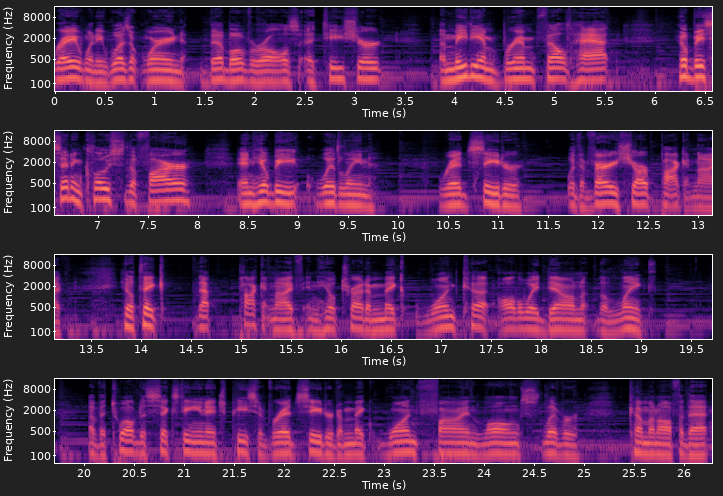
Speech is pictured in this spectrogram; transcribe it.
Ray when he wasn't wearing bib overalls, a t shirt, a medium brim felt hat. He'll be sitting close to the fire and he'll be whittling red cedar with a very sharp pocket knife. He'll take that pocket knife and he'll try to make one cut all the way down the length of a 12 to 16 inch piece of red cedar to make one fine long sliver coming off of that.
